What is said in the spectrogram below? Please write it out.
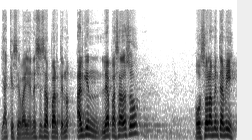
Ya que se vayan. Es esa parte. ¿No? ¿Alguien le ha pasado eso? ¿O solamente a mí?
